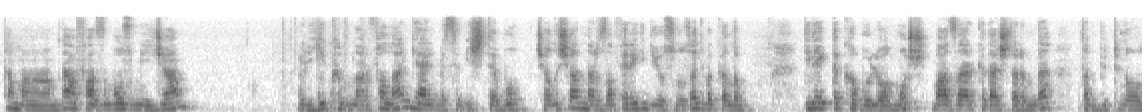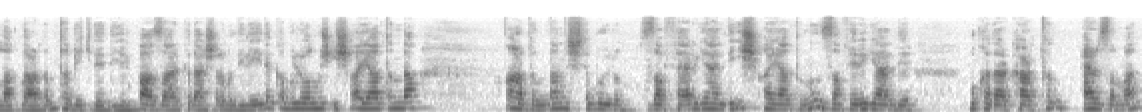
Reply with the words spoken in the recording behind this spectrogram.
Tamam. Daha fazla bozmayacağım. Öyle yıkımlar falan gelmesin. İşte bu. Çalışanlar zafere gidiyorsunuz. Hadi bakalım. Dilek de kabul olmuş. Bazı arkadaşlarım da tabii bütün oğlaklardım tabii ki de değil. Bazı arkadaşlarımın dileği de kabul olmuş iş hayatında. Ardından işte buyurun zafer geldi. iş hayatının zaferi geldi. Bu kadar kartın her zaman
